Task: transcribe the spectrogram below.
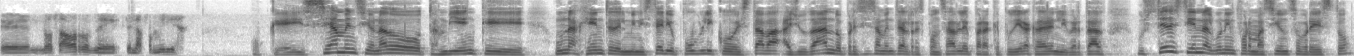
eh, los ahorros de la familia. Ok, se ha mencionado también que un agente del Ministerio Público estaba ayudando precisamente al responsable para que pudiera quedar en libertad. ¿Ustedes tienen alguna información sobre esto?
